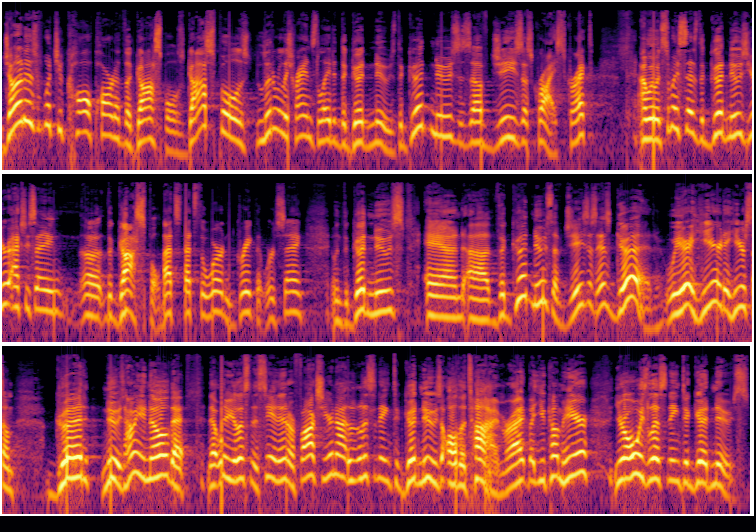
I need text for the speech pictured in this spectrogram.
John is what you call part of the Gospels. Gospel is literally translated the good news. The good news is of Jesus Christ, correct? And when somebody says the good news, you're actually saying uh, the gospel. That's, that's the word in Greek that we're saying, the good news. And uh, the good news of Jesus is good. We are here to hear some good news. How many of you know that, that whether you're listening to CNN or Fox, you're not listening to good news all the time, right? But you come here, you're always listening to good news.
